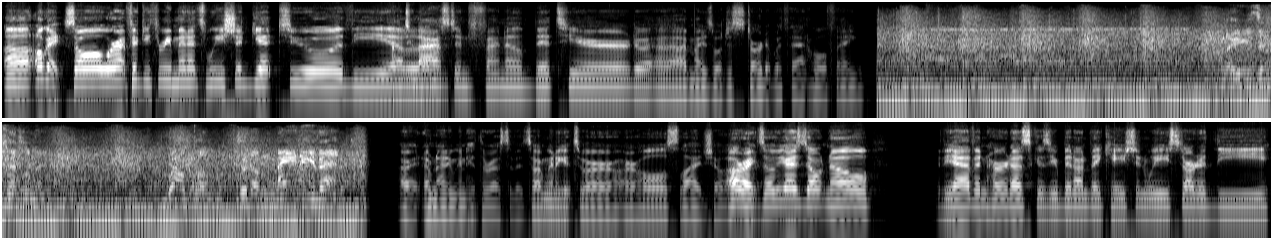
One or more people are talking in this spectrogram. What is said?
Uh, okay, so we're at 53 minutes. We should get to the uh, last and final bit here. Do I, uh, I might as well just start it with that whole thing. Ladies and gentlemen, welcome to the main event. All right, I'm not even going to hit the rest of it. So I'm going to get to our, our whole slideshow. All right, so if you guys don't know, if you haven't heard us because you've been on vacation, we started the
